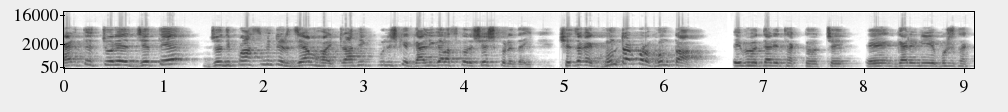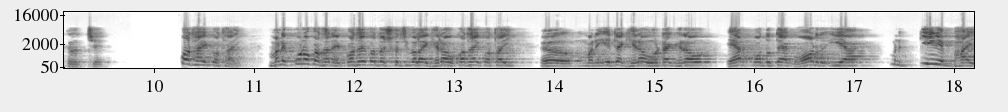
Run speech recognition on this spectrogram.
গাড়িতে চড়ে যেতে যদি পাঁচ মিনিটের জ্যাম হয় ট্রাফিক পুলিশকে গালিগালাজ করে শেষ করে দেয়, সে জায়গায় ঘণ্টার পর ঘণ্টা এইভাবে দাঁড়িয়ে থাকতে হচ্ছে গাড়ি নিয়ে বসে থাকতে হচ্ছে। কথায় কথায় মানে কোনো কথা নেই, কথায় কথায় সচিবালয় ঘেরাও, কথায় কথায় মানে এটা ঘেরাও, ওটা ঘেরাও, এর পদত্যাগ, হর ইয়া মানে কি রে ভাই,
